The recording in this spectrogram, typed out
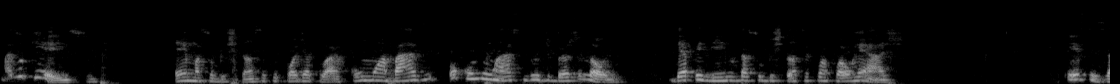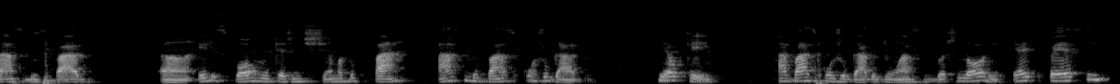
Mas o que é isso? É uma substância que pode atuar como uma base ou como um ácido de Branch-Lowry, dependendo da substância com a qual reage. Esses ácidos e bases, uh, eles formam o que a gente chama do par ácido-base conjugado, que é o quê? A base conjugada de um ácido Branch-Lowry é a espécie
